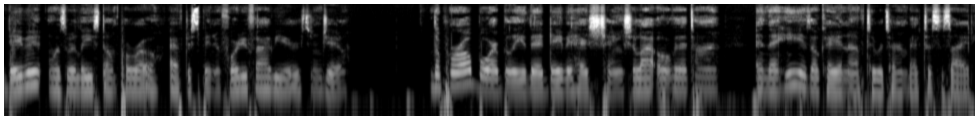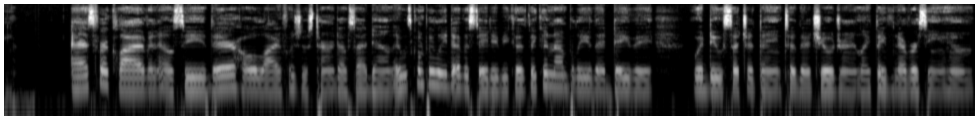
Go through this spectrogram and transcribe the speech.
David was released on parole after spending 45 years in jail. The parole board believed that David has changed a lot over that time and that he is okay enough to return back to society. As for Clive and Elsie, their whole life was just turned upside down. They was completely devastated because they could not believe that David would do such a thing to their children. Like they've never seen him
